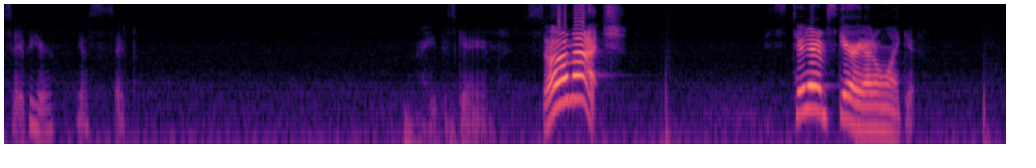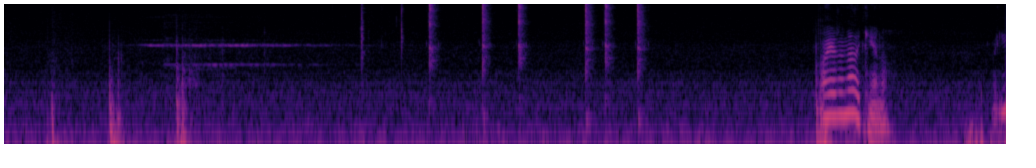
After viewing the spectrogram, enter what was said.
Save here. Yes, save. I hate this game so much! It's too damn scary. I don't like it. Oh, here's another candle. Well, you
